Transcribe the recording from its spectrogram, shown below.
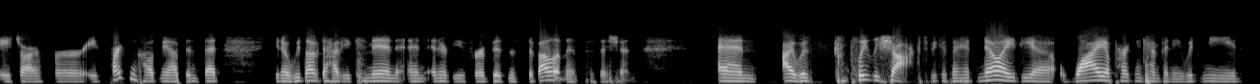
HR for Ace Parking called me up and said, You know, we'd love to have you come in and interview for a business development position. And I was completely shocked because I had no idea why a parking company would need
